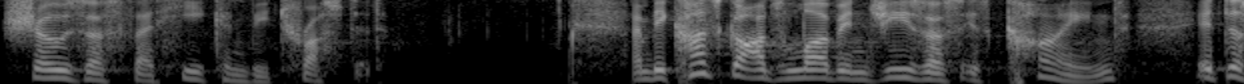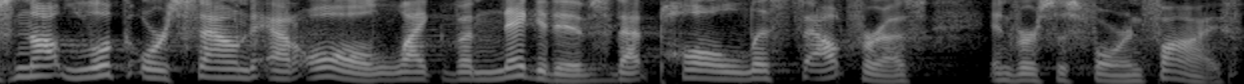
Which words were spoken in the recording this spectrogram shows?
shows us that he can be trusted. And because God's love in Jesus is kind, it does not look or sound at all like the negatives that Paul lists out for us in verses 4 and 5,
